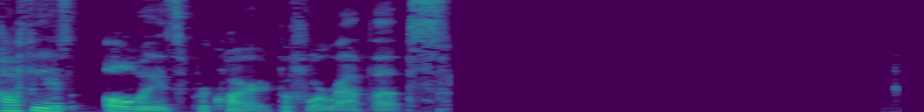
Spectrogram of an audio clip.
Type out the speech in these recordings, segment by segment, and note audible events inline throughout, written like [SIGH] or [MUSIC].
Coffee is always required before wrap ups.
